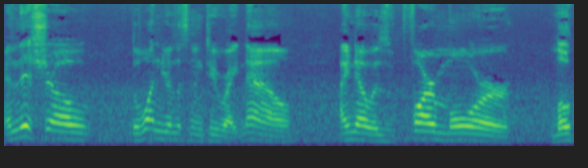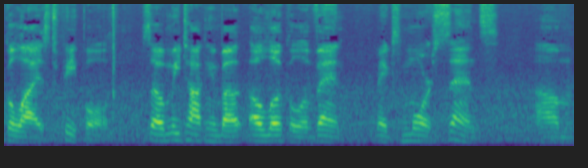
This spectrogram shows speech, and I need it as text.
And this show, the one you're listening to right now, I know is far more localized people. So me talking about a local event makes more sense. Um,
